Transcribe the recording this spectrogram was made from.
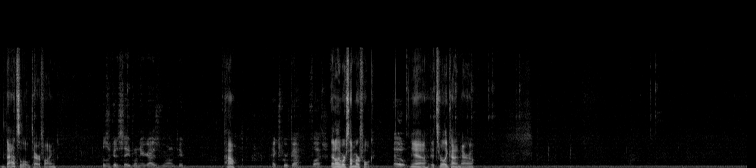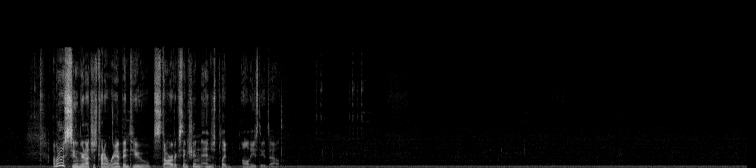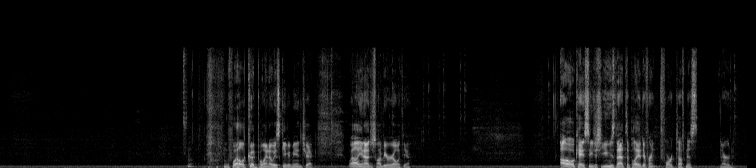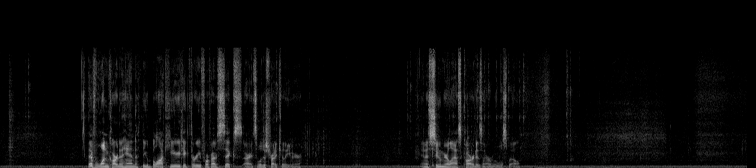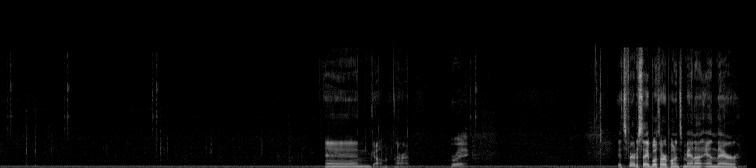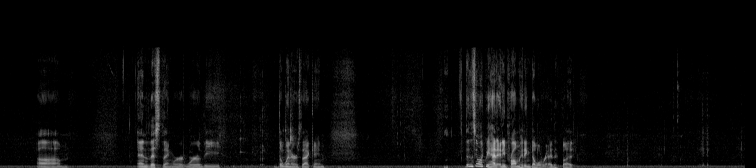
That's a little terrifying. Those could have saved one of your guys if you wanted to. How? Hexproof guy, flash. It only works on merfolk. Oh, Yeah, it's really kind of narrow. I'm going to assume you're not just trying to ramp into Star of Extinction and just play all these dudes out. well, good point. Always keeping me in check. Well, you know, I just want to be real with you. Oh, okay. So you just use that to play a different four toughness nerd. They have one card in hand. You can block here. You take three, four, five, six. All right, so we'll just try to kill you here. And assume your last card isn't a removal spell. And got him. All right. hooray. It's fair to say both our opponents' mana and their, um, and this thing were were the the winners that game. Didn't seem like we had any problem hitting double red, but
